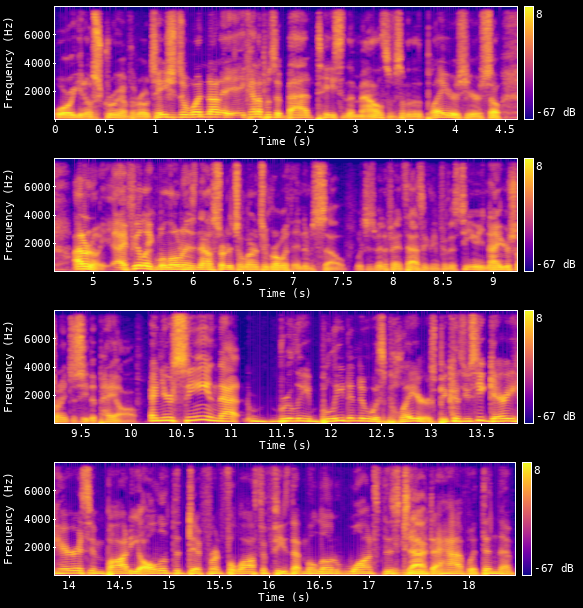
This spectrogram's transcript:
or you know screwing up the rotations and whatnot. It, it kind of puts a bad taste in the mouths of some of the players here. So I don't know. I feel like Malone has now started to learn to grow within himself, which has been a fantastic thing for this team. And now you're starting to see the payoff. And you're seeing that really bleed into his players because you see Gary Harris embody all of the different philosophies that Malone wants this Exactly. team to have within them.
